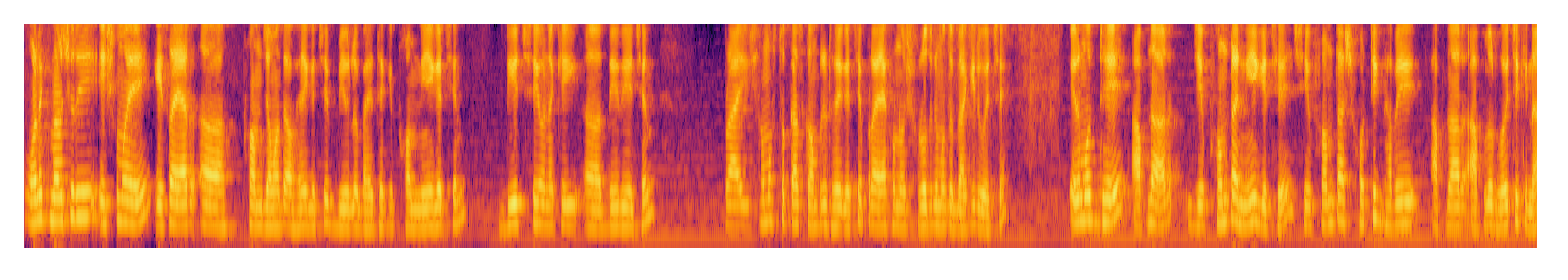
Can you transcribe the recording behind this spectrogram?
অনেক মানুষেরই এই সময়ে এসআইআর ফর্ম জমা দেওয়া হয়ে গেছে। বিএলও বাড়ি থেকে ফর্ম নিয়ে গেছেন। দিয়েছে অনেকেই দিয়ে দিয়েছেন। প্রায় সমস্ত কাজ কমপ্লিট হয়ে গেছে, প্রায় এখনও ষোলো দিনের মতো বাকি রয়েছে। এর মধ্যে আপনার যে ফর্মটা নিয়ে গেছে, সেই ফর্মটা সঠিকভাবে আপনার আপলোড হয়েছে কিনা,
